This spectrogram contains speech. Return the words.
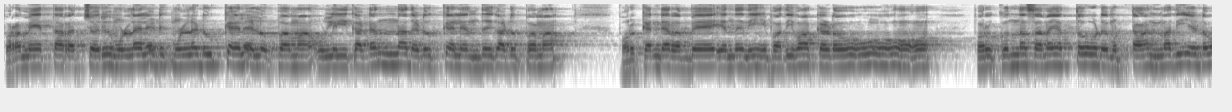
പുറമേ തറച്ചൊരു മുള്ളലെടു മുള്ളടുക്കലെളുപ്പമ ഉള്ളിൽ കടന്നതെടുക്കൽ എന്ത് കടുപ്പമ. പൊറുക്കന്റെ റബ്ബേ എന്ന് നീ പതിവാക്കടോ. പൊറുക്കുന്ന സമയത്തോട് മുട്ടാൻ മതിയടോ.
